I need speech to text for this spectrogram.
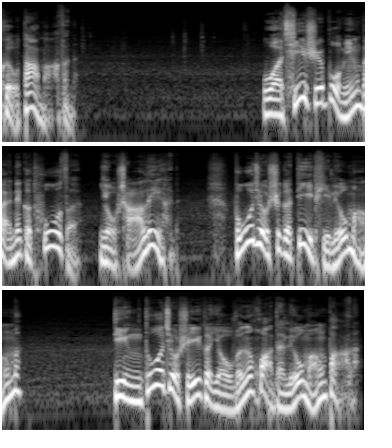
会有大麻烦的。我其实不明白那个秃子有啥厉害的，不就是个地痞流氓吗？顶多就是一个有文化的流氓罢了。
